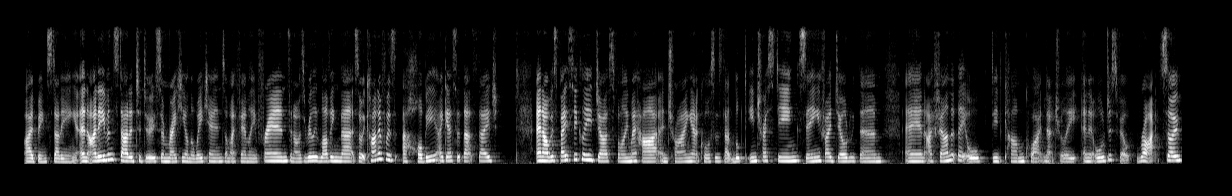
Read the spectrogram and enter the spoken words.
I'd been studying. And I'd even started to do some Reiki on the weekends on my family and friends, and I was really loving that. So it kind of was a hobby, I guess, at that stage. And I was basically just following my heart and trying out courses that looked interesting, seeing if I gelled with them, And I found that they all did come quite naturally and it all just felt right. So,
